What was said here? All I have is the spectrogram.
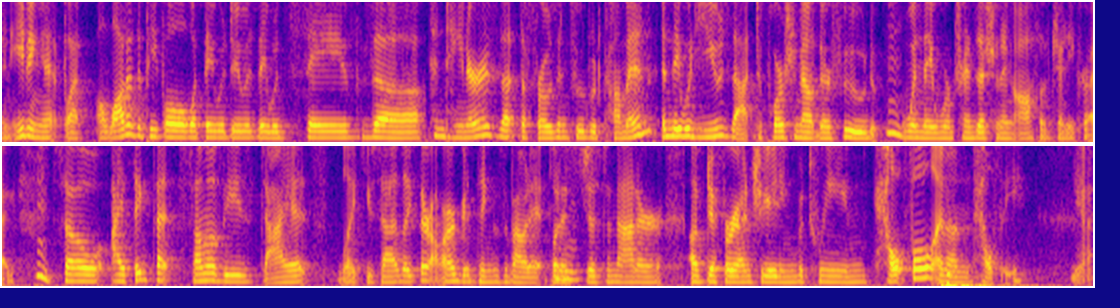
and eating it, but a lot of the people, what they would do is they would save the containers that the frozen food would come in and they would use that to portion out their food hmm. when they were transitioning off of Jenny Craig. Hmm. So I think that some of these diets, like you said, like there are good things about it, but it's mm-hmm. just a matter of differentiating between helpful and unhealthy. Yeah,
